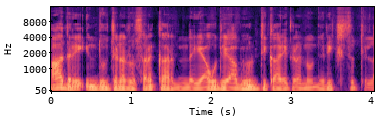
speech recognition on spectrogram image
ಆದರೆ ಇಂದು ಜನರು ಸರ್ಕಾರದಿಂದ ಯಾವುದೇ ಅಭಿವೃದ್ಧಿ ಕಾರ್ಯಗಳನ್ನು ನಿರೀಕ್ಷಿಸುತ್ತಿಲ್ಲ.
